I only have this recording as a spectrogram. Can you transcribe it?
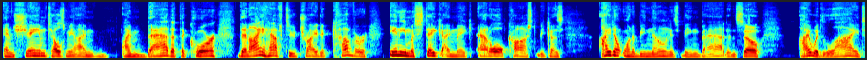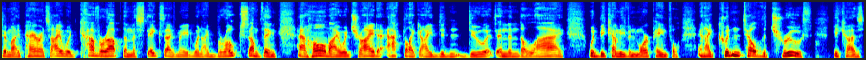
and shame tells me I'm I'm bad at the core, then I have to try to cover any mistake I make at all cost because I don't want to be known as being bad. And so I would lie to my parents. I would cover up the mistakes I've made. When I broke something at home, I would try to act like I didn't do it. And then the lie would become even more painful. And I couldn't tell the truth because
